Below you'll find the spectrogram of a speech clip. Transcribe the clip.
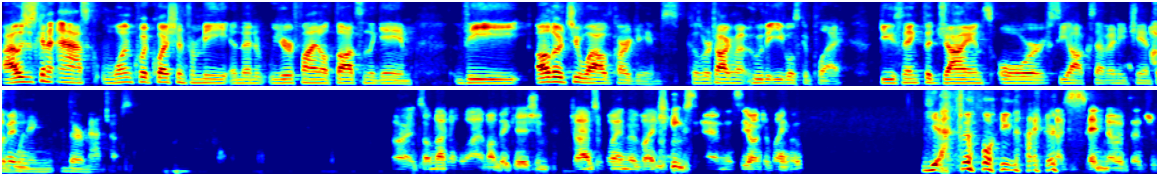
I was just going to ask one quick question from me, and then your final thoughts on the game. The other two wild card games, because we're talking about who the Eagles could play. Do you think the Giants or Seahawks have any chance I of mean- winning their matchups? All right. So I'm not gonna lie. I'm on vacation. Giants are playing the Vikings and the Seahawks are playing who? Yeah, the I 49ers. paid no attention.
